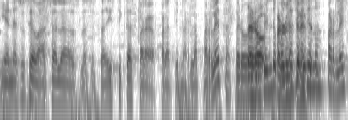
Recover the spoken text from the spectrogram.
y en eso se basan las, las estadísticas para, para atinar la parleta. Pero, Pero- al fin de cuentas sigue siendo un parlay.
